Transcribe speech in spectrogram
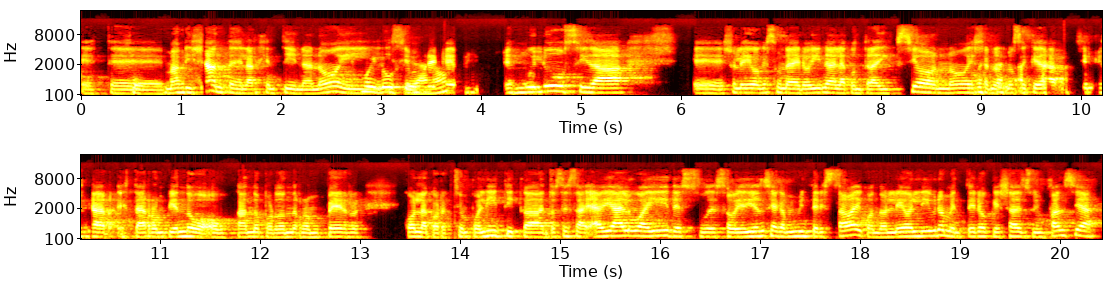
este, más brillantes de la Argentina, ¿no? Y, muy lúcida, ¿no? es muy lúcida. Eh, yo le digo que es una heroína de la contradicción, ¿no? Ella no, se queda, siempre está, está, rompiendo o buscando por dónde romper con la corrección política. Entonces había algo ahí de su desobediencia que a mí me interesaba y cuando leo el libro me entero que ella de su infancia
